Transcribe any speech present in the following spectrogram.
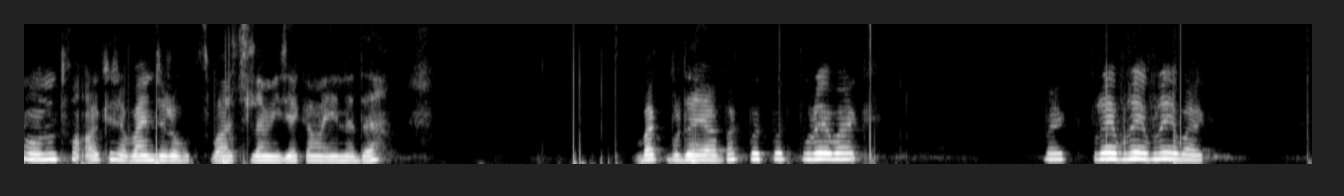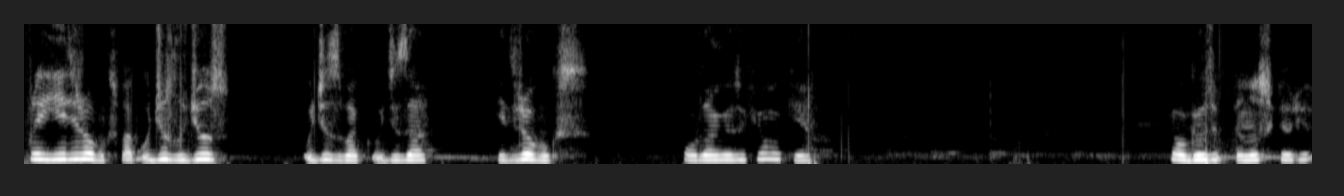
Lütfen arkadaşlar bence Robux bağışlamayacak ama yine de. Bak buraya bak bak bak buraya bak. Bak buraya buraya buraya bak. Buraya 7 Robux bak ucuz ucuz. Ucuz bak ucuza. 7 Robux. Oradan gözüküyor mu ki? Yok gözükmüyor nasıl görüyor?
